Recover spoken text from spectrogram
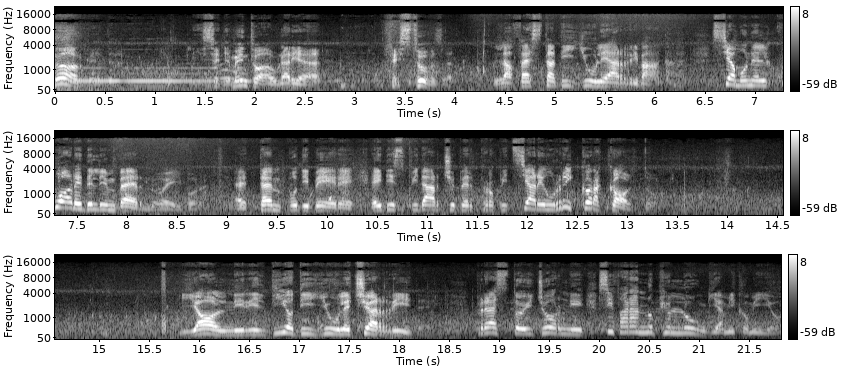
Norvid, l'insediamento ha un'aria festosa. La festa di Yule è arrivata. Siamo nel cuore dell'inverno, Eivor. È tempo di bere e di sfidarci per propiziare un ricco raccolto. Yolnir, il dio di Yule, ci arride. Presto i giorni si faranno più lunghi, amico mio.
